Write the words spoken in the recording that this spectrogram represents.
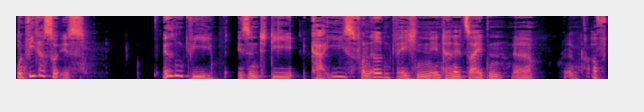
Und wie das so ist, irgendwie sind die KIs von irgendwelchen Internetseiten äh, auf,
